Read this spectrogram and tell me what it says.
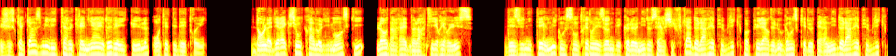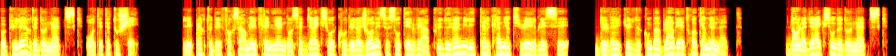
jusqu'à 15 militaires ukrainiens et deux véhicules ont été détruits. Dans la direction Kranolimansky, lors d'un raid de l'artillerie russe, des unités ennemies concentrées dans les zones des colonies de Sergivka de la République populaire de Lugansk et de Terny de la République populaire de Donetsk ont été touchées. Les pertes des forces armées ukrainiennes dans cette direction au cours de la journée se sont élevées à plus de 20 militaires ukrainiens tués et blessés, deux véhicules de combat blindés et trois camionnettes. Dans la direction de Donetsk,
